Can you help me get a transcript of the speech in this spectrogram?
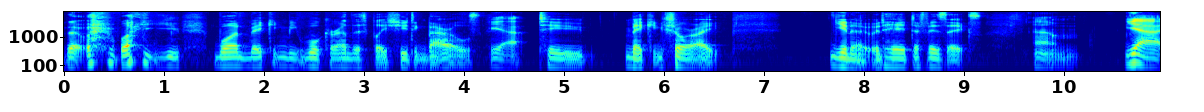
That why are you one making me walk around this place shooting barrels, yeah, to making sure I, you know, adhere to physics. um, yeah.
